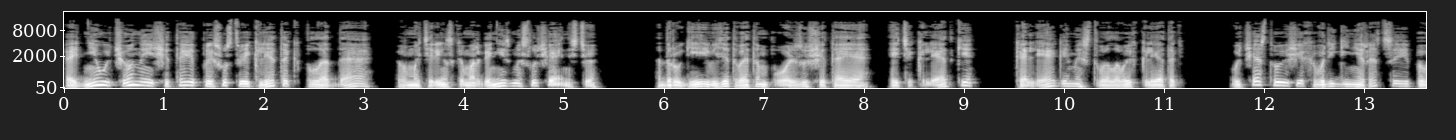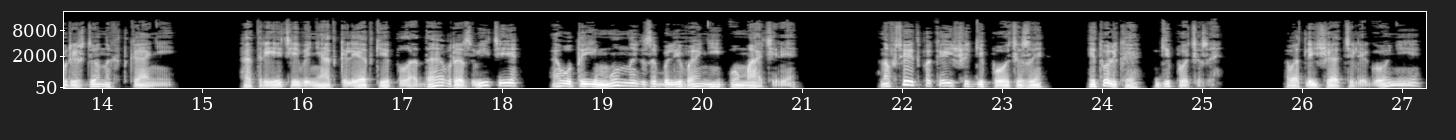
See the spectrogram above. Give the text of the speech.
Одни ученые считают присутствие клеток плода в материнском организме случайностью, другие видят в этом пользу, считая эти клетки коллегами стволовых клеток, участвующих в регенерации поврежденных тканей, а третьи винят клетки плода в развитии аутоиммунных заболеваний у матери. Но все это пока еще гипотезы, и только гипотезы. В отличие от телегонии,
